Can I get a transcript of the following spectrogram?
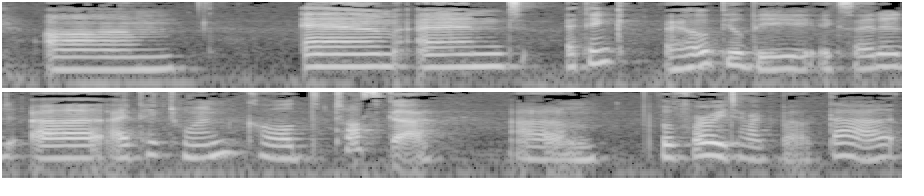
um, um, and I think, I hope you'll be excited. Uh, I picked one called Tosca. Um, before we talk about that,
